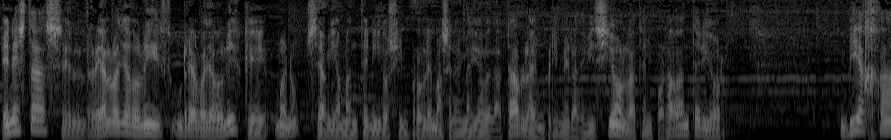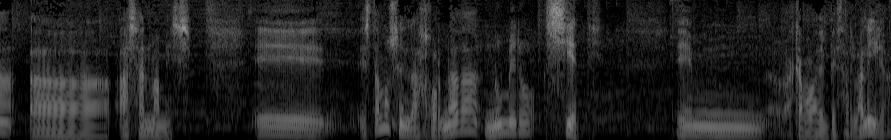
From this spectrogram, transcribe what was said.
En estas, el Real Valladolid, un Real Valladolid que, bueno, se había mantenido sin problemas en el medio de la tabla en primera división la temporada anterior, viaja a San Mamés. Eh, estamos en la jornada número 7. acababa de empezar la liga.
